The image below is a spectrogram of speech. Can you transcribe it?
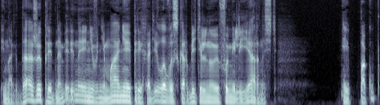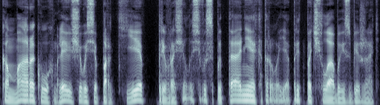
Иногда же преднамеренное невнимание переходило в оскорбительную фамильярность. и покупка марок у ухмыляющегося портье превращалась в испытание, которого я предпочла бы избежать.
